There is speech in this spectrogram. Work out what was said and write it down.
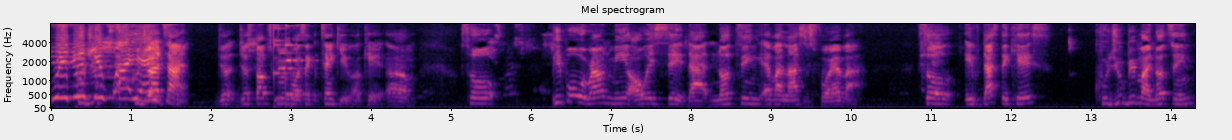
We do Could you, keep could you add quiet. time? Just, just stop screaming for a second. Thank you. Okay. Um, so people around me always say that nothing ever lasts forever. So if that's the case, could you be my nothing?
